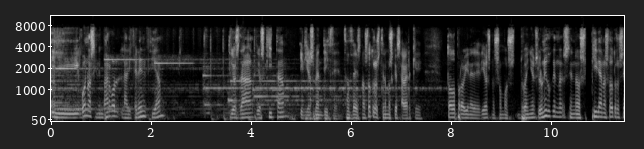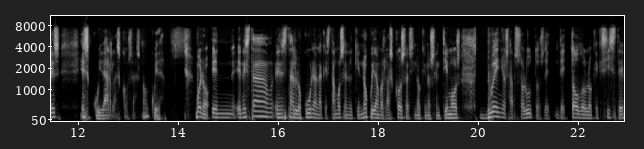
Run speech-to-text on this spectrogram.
Y bueno, sin embargo, la diferencia, Dios da, Dios quita y Dios bendice. Entonces nosotros tenemos que saber que todo proviene de Dios, no somos dueños. Lo único que nos- se nos pide a nosotros es, es cuidar las cosas, ¿no? Cuidar. Bueno, en, en esta, en esta locura en la que estamos, en el que no cuidamos las cosas, sino que nos sentimos dueños absolutos de, de todo lo que existe,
